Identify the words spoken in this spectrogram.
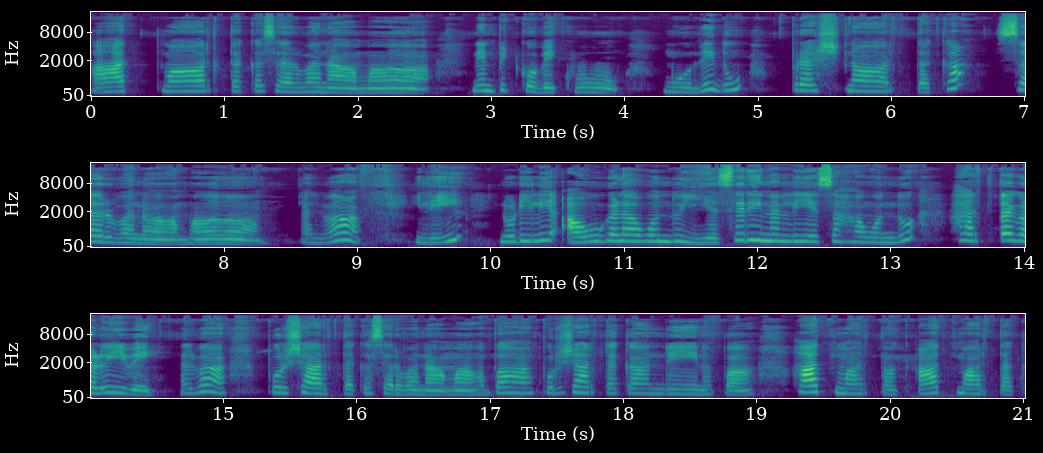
ಆತ್ಮಾರ್ಥಕ ಸರ್ವನಾಮ. ನೆನ್ಪಿಟ್ಕೋಬೇಕು. ಮೂರನೇದು ಪ್ರಶ್ನಾರ್ಥಕ ಸರ್ವನಾಮ. ಅಲ್ವಾ? ಇಲ್ಲಿ ನೋಡಿ, ಇಲ್ಲಿ ಅವುಗಳ ಒಂದು ಹೆಸರಿನಲ್ಲಿಯೇ ಸಹ ಒಂದು ಅರ್ಥಗಳು ಇವೆ, ಅಲ್ವಾ? ಪುರುಷಾರ್ಥಕ ಸರ್ವನಾಮ. ಅಬ್ಬಾ, ಪುರುಷಾರ್ಥಕ ಅಂದರೆ ಏನಪ್ಪ? ಆತ್ಮಾರ್ಥ ಆತ್ಮಾರ್ಥಕ.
